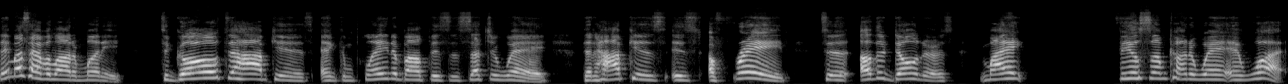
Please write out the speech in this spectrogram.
they must have a lot of money to go to Hopkins and complain about this in such a way that Hopkins is afraid to other donors might feel some kind of way and what?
